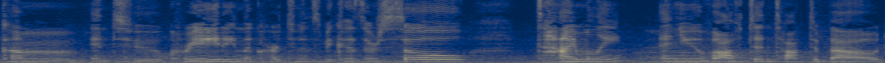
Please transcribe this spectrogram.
come into creating the cartoons because they're so timely, and you've often talked about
